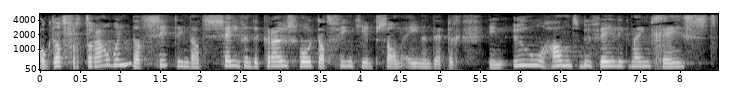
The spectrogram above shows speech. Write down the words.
Ook dat vertrouwen, dat zit in dat zevende kruiswoord, dat vind je in Psalm 31. In uw hand beveel ik mijn geest.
